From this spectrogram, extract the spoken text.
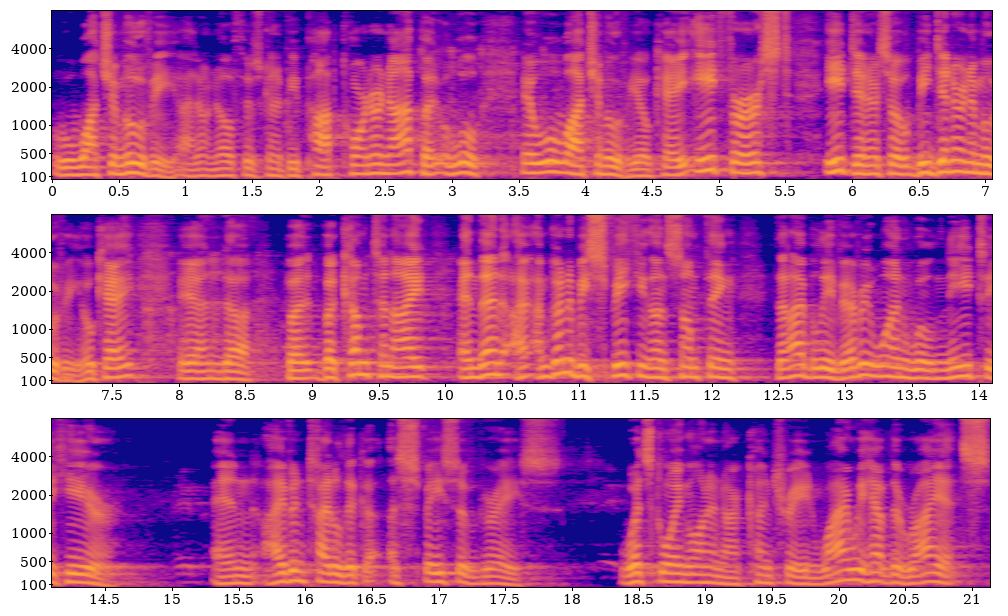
we'll watch a movie. I don't know if there's going to be popcorn or not, but we'll, we'll watch a movie, okay? Eat first, eat dinner, so be dinner and a movie, okay? And, uh, but, but come tonight, and then I, I'm going to be speaking on something that I believe everyone will need to hear. And I've entitled it A Space of Grace. What's going on in our country and why we have the riots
